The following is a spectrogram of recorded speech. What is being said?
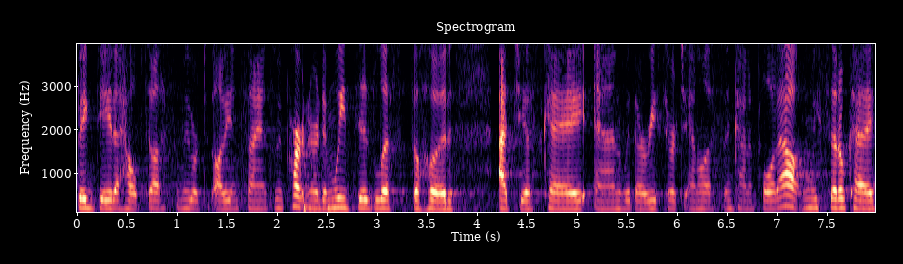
Big data helped us, and we worked with AudienceScience, and we partnered, and we did lift the hood at GSK and with our research analysts and kind of pull it out. And we said, okay,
